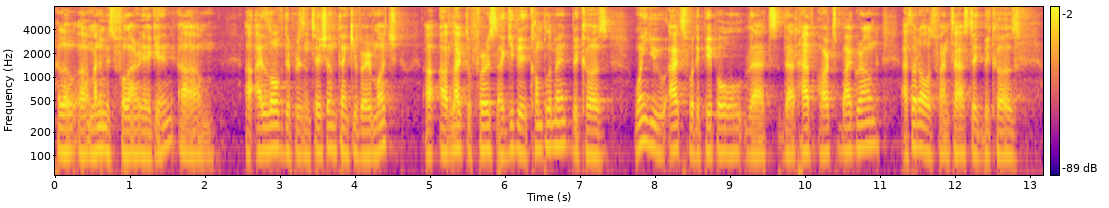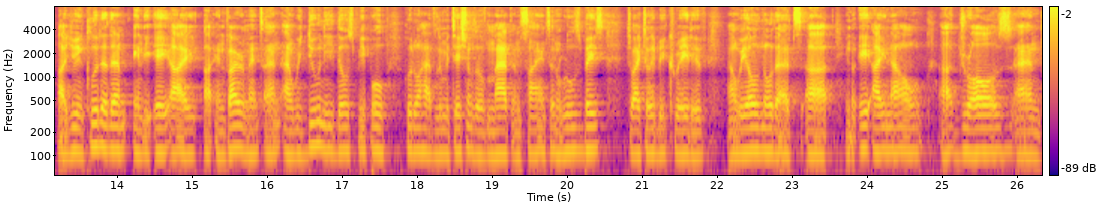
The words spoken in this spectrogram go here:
Hello, uh, my name is Folari again. Um, I love the presentation. Thank you very much. Uh, I'd like to first uh, give you a compliment because when you asked for the people that, that have arts background, I thought that was fantastic because uh, you included them in the AI uh, environment, and, and we do need those people who don't have limitations of math and science and rules based to actually be creative. And we all know that uh, you know AI now uh, draws and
